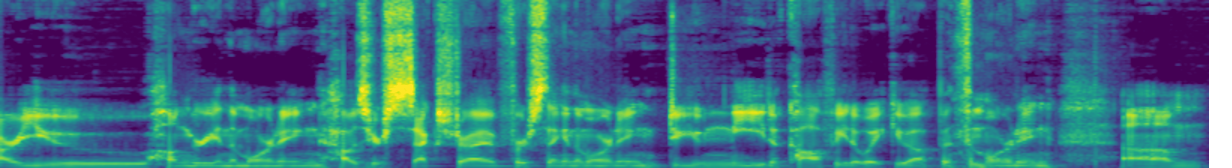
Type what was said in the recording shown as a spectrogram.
are you hungry in the morning? How's your sex drive first thing in the morning? Do you need a coffee to wake you up in the morning? Um,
